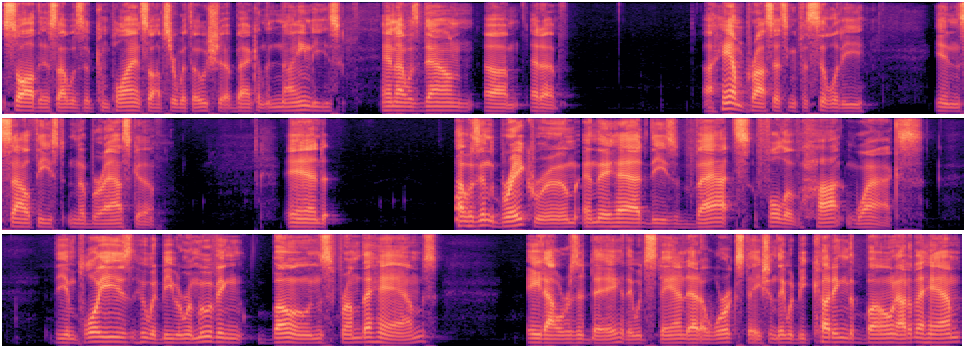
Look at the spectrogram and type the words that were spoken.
saw this, I was a compliance officer with OSHA back in the 90s, and I was down um, at a a ham processing facility in southeast Nebraska, and I was in the break room, and they had these vats full of hot wax the employees who would be removing bones from the hams eight hours a day. They would stand at a workstation. They would be cutting the bone out of the ham.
